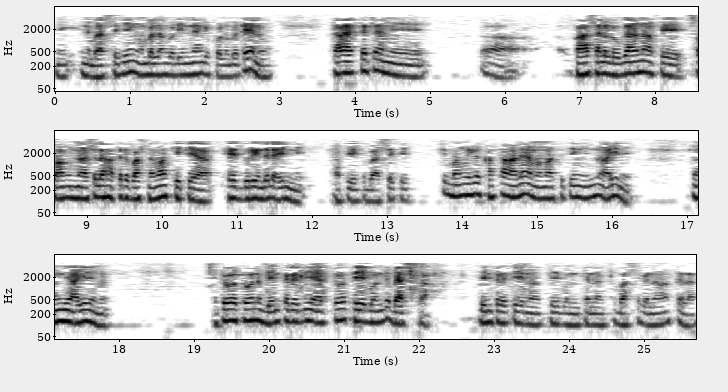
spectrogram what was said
මේ ඉන්න බස් එකෙන් ඔඹලංගොඩින් නැගේ කොළඹට එනවා. තව ඇත්තට මේ පාසල ලුගාන අපේ ස්වාමීන් වහන්සේලා හතර පහ නමක් හිටියා. ඒ දුරින් ඉඳලා එන්නේ. අපි එක බස් එකේ. ඉතින් මම එක කතා නෑ මමත් ඉතින් ඉන්න අයිනේ. මම ඉන්නේ අයිනේම. ඒකෝ තෝන බෙන්කරදී ඇත්තෝ තේ බොන්න බැස්සා. බෙන්කර තියෙනවා තේ බොන්න තැනක් බස් එක නවත්තලා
